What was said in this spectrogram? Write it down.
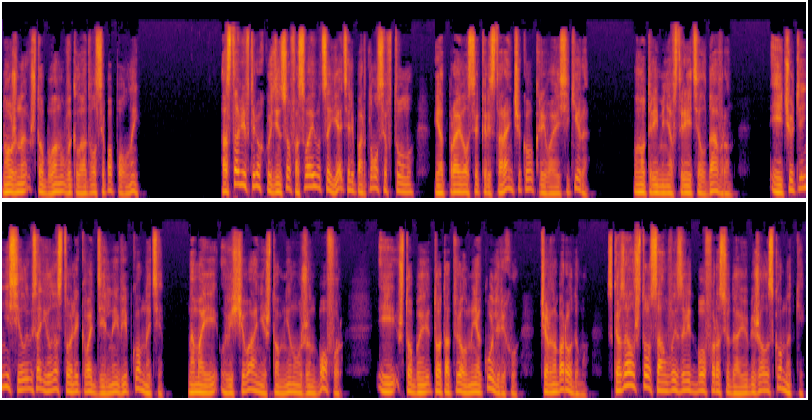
Нужно, чтобы он выкладывался по полной. Оставив трех кузнецов осваиваться, я телепортнулся в Тулу и отправился к ресторанчику «Кривая секира». Внутри меня встретил Даврон и чуть ли не силой усадил за столик в отдельной вип-комнате. На мои увещевания, что мне нужен Бофур, и чтобы тот отвел меня к Ульриху, Чернобородому, сказал, что сам вызовет Бофора сюда и убежал из комнатки.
